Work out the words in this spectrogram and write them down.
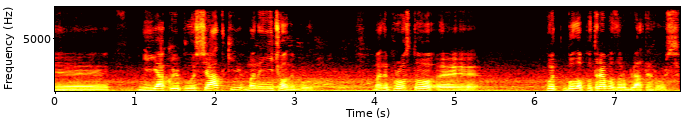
е, ніякої площадки, в мене нічого не було. В мене просто е, була потреба заробляти гроші,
